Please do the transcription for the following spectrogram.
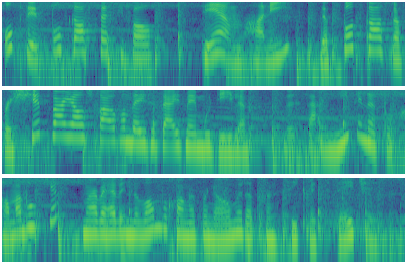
op dit podcastfestival Damn Honey. De podcast over shit waar je als vrouw van deze tijd mee moet dealen. We staan niet in het programmaboekje. Maar we hebben in de wandelgangen vernomen dat er een secret stage is.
